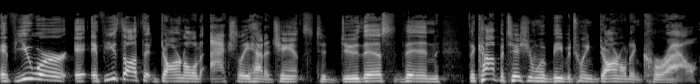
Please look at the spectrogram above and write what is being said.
if you were if you thought that Darnold actually had a chance to do this, then the competition would be between Darnold and Corral.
